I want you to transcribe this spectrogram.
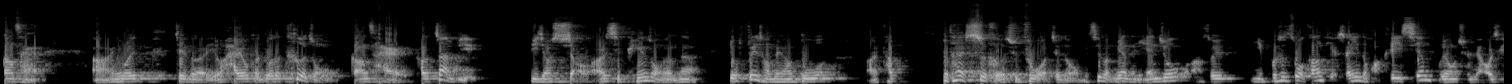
钢材啊，因为这个有还有很多的特种钢材，它的占比比较小，而且品种的呢又非常非常多啊，它不太适合去做这个我们基本面的研究啊，所以你不是做钢铁生意的话，可以先不用去了解。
